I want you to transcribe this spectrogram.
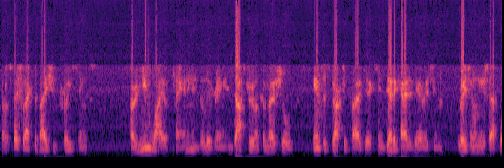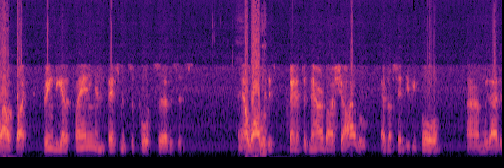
So special activation precincts are a new way of planning and delivering industrial and commercial infrastructure projects in dedicated areas in regional New South Wales by bringing together planning and investment support services. And now, why will Yep. this benefit Narrabri Shire? Well, as I've said to you before, um, with over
